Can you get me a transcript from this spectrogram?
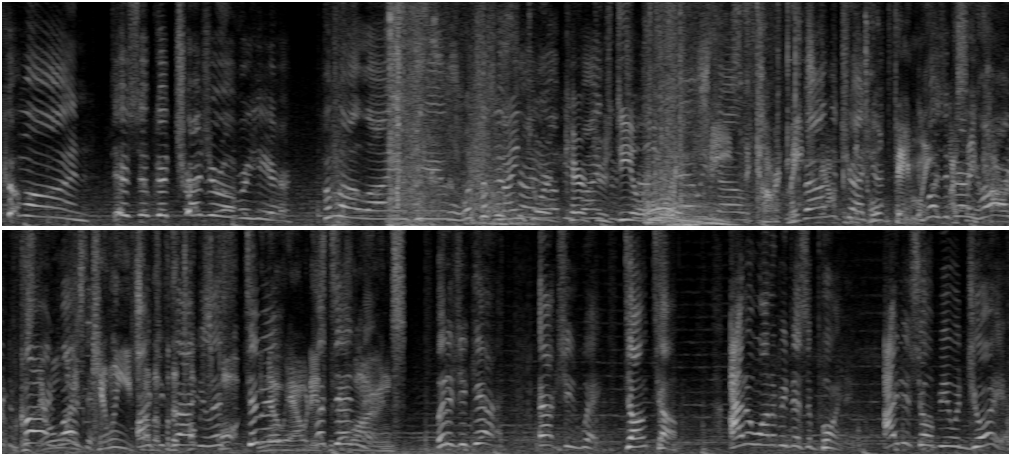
Come on! There's some good treasure over here. I'm not lying to you. What's this Nine Torg character's deal anyway? She's the current We found matriarch the of the treasure. Torg family. It wasn't I say very hard current to because find, they're always killing each Aren't other for the top you spot. to You know how it is What's with in there? clones. What did you get? Actually, wait. Don't tell me. I don't want to be disappointed. I just hope you enjoy it.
